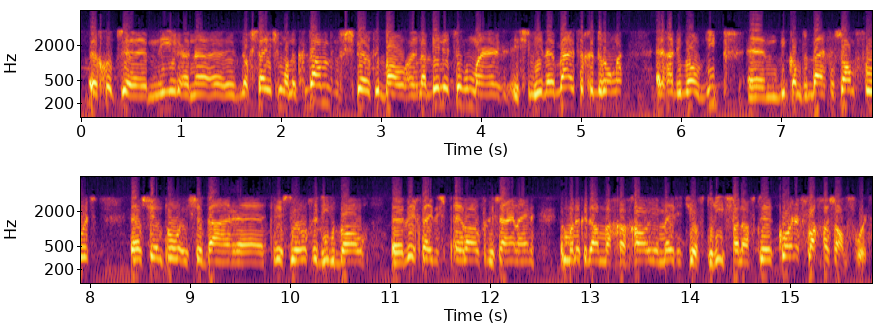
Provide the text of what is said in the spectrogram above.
Uh, goed, uh, hier uh, nog steeds Monnikendam. Speelt de bal naar binnen toe. Maar is weer naar buiten gedrongen. En dan gaat die bal diep. En die komt erbij van Zandvoort. Heel simpel is het daar Chris Dilger die de bal weg weet spelen over de zijlijn. En Monnikendam mag gaan gooien. Een metertje of drie vanaf de cornervlag van Zandvoort.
